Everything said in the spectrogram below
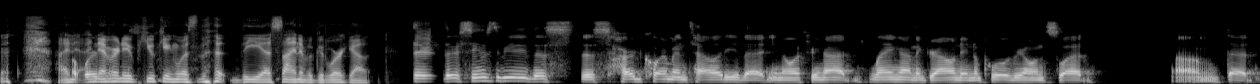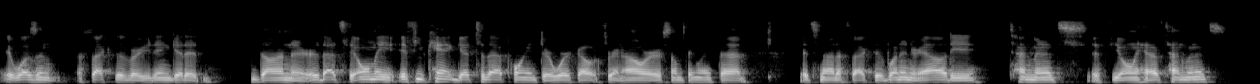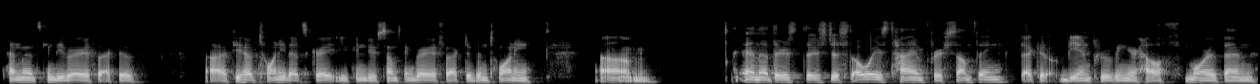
I, workout. I, never knew puking was the the uh, sign of a good workout. There, there seems to be this this hardcore mentality that you know if you're not laying on the ground in a pool of your own sweat, um, that it wasn't effective or you didn't get it done or that's the only if you can't get to that point or work out for an hour or something like that, it's not effective. When in reality, ten minutes if you only have ten minutes 10 minutes can be very effective. Uh, if you have 20, that's great. You can do something very effective in 20. Um, and that there's there's just always time for something that could be improving your health more than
